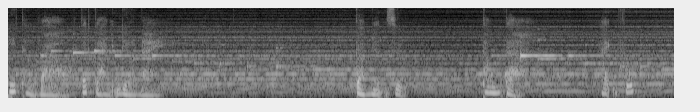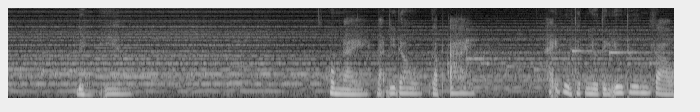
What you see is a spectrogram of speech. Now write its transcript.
Hít thở vào tất cả những điều này. Cảm nhận sự thong thả, hạnh phúc, bình yên hôm nay bạn đi đâu, gặp ai? Hãy gửi thật nhiều tình yêu thương vào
